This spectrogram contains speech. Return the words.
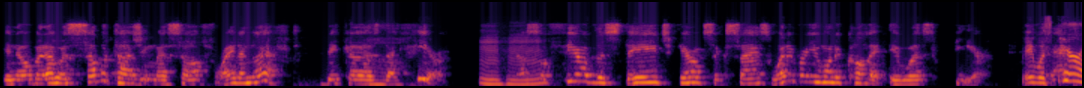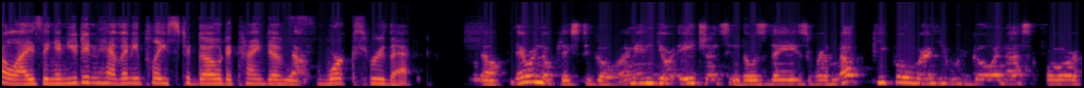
you know, but I was sabotaging myself right and left because that fear. Mm-hmm. You know, so fear of the stage, fear of success, whatever you want to call it, it was fear. It was and, paralyzing, and you didn't have any place to go to kind of no. work through that. No, there were no place to go. I mean, your agents in those days were not people where you would go and ask for,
